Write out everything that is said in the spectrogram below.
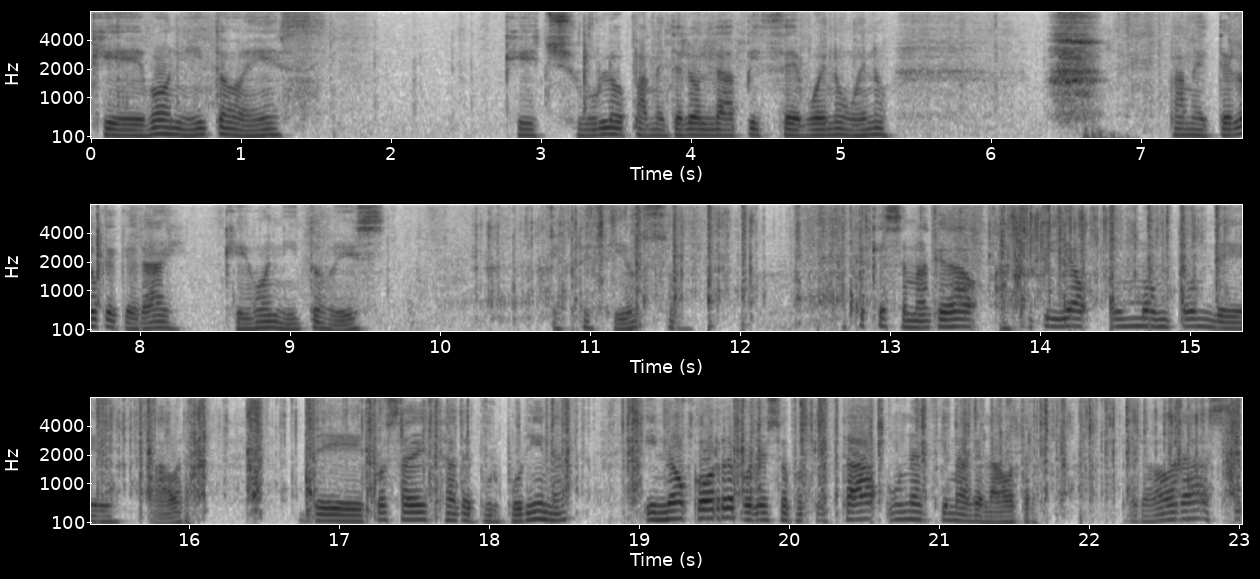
Qué bonito es. Qué chulo para meter los lápices. Bueno, bueno. Para meter lo que queráis. Qué bonito es. Es precioso. Que se me ha quedado aquí pillado un montón de... Ahora. De cosas estas de purpurina. Y no corre por eso, porque está una encima de la otra. Pero ahora sí.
